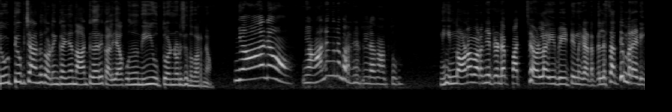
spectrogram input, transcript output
യൂട്യൂബ് ചാനൽ തുടങ്ങി കഴിഞ്ഞാൽ നാട്ടുകാർ കളിയാക്കുന്നത് നീ ഉത്തുവണ്ണോട് ചെന്ന് പറഞ്ഞോ? ഞാനോ? ഞാനങ്ങനെ പറഞ്ഞിട്ടില്ല നാത്തു. നീ നോണ പറഞ്ഞിട്ടുണ്ട് പച്ചവെള്ളം ഈ വീട്ടിൽ നിന്ന് കേട്ടത്തില്ല. സത്യം പറയടി.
